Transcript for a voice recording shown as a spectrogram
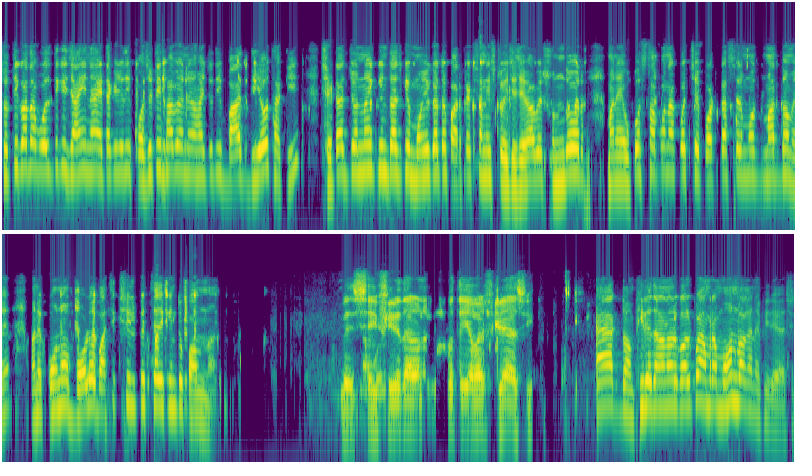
সত্যি কথা বলতে কি জানি না, এটাকে যদি পজিটিভ ভাবে নেওয়া হয়, যদি বাদ দিয়েও থাকি, সেটার জন্যই কিন্তু আজকে ময়ূকা তো পারফেকশনিস্ট হয়েছে। যেভাবে সুন্দর মানে উপস্থাপনা করছে পডকাস্টের মাধ্যমে মানে কোনো বড় বাচিক শিল্পীর থেকে কিন্তু কম নয়। বেশ সেই ফিরে দাঁড়ানোর গল্পতেই আবার ফিরে আসি। একদম ফিরে দাঁড়ানোর গল্প আমরা মোহনবাগানে ফিরে আসি।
